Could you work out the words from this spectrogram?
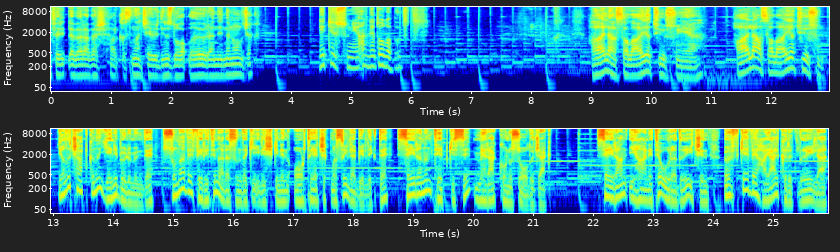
Ferit'le beraber arkasından çevirdiğiniz dolapları öğrendiğinde ne olacak? Ne diyorsun ya? Ne dolabı? Hala salağa yatıyorsun ya. Hala salağa yatıyorsun. Yalı Çapkını yeni bölümünde Suna ve Ferit'in arasındaki ilişkinin ortaya çıkmasıyla birlikte Seyran'ın tepkisi merak konusu olacak. Seyran ihanete uğradığı için öfke ve hayal kırıklığıyla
